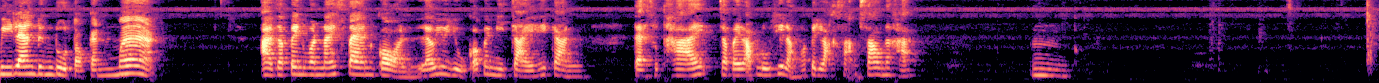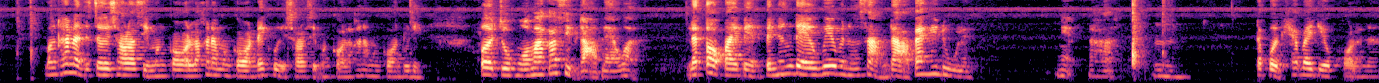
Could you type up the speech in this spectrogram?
มีแรงดึงดูดต่อกันมาก อาจจะเป็นวันไนท์สแตนก่อน แล้วอยู่ๆก็ไปมีใจให้กัน แต่สุดท้ายจะไปรับรู้ที่หลังว่าเป็นรักสามเศร้านะคะ อืม บางท่านอาจจะเจอชาวราศีมังกรและคณะมังกรได้คุยกับชาวราศีมังกรและคณะมังกรดูดิ เปิดจูหัวมาก็สิบดาบแล้วอะและต่อไปเป็นเป็นทั้งเดวิลเป็นทั้งสามดาบแป้งให้ดูเลย เนี่ยนะคะ อืมแต่เปิดแค่ใบเดียวพอแล้วนะ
